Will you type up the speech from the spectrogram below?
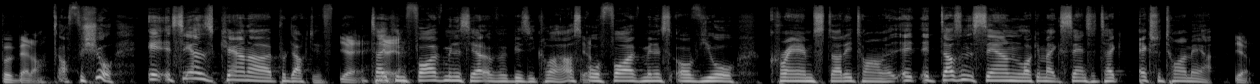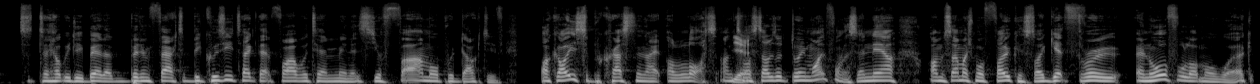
for better. Oh, for sure. It, it sounds counterproductive. Yeah. Taking yeah. five minutes out of a busy class or five minutes of your cram study time, it, it doesn't sound like it makes sense to take extra time out To help you do better. But in fact, because you take that five or 10 minutes, you're far more productive. Like I used to procrastinate a lot until Yeah. I started doing mindfulness. And now I'm so much more focused. I get through an awful lot more work.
